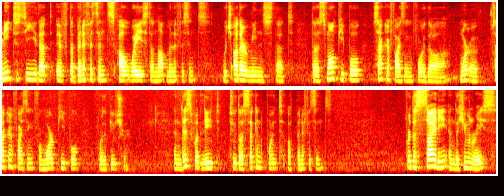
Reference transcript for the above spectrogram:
need to see that if the beneficence outweighs the not maleficence, which other means that the small people sacrificing for the more uh, sacrificing for more people for the future. And this would lead to the second point of beneficence. For the society and the human race,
